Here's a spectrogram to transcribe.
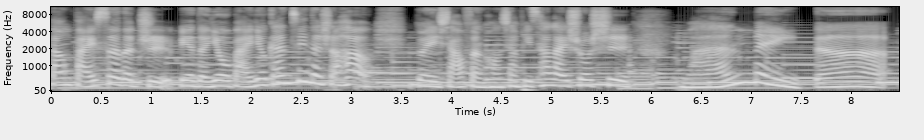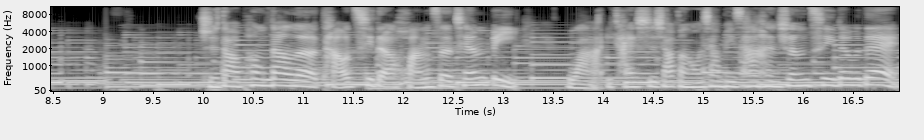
当白色的纸变得又白又干净的时候，对小粉红橡皮擦来说是完美的。直到碰到了淘气的黄色铅笔，哇！一开始小粉红橡皮擦很生气，对不对？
